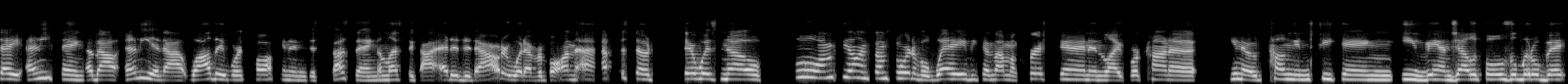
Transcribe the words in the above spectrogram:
say anything about any of that while they were talking and discussing, unless it got edited out or whatever. But on the episode, there was no, oh, I'm feeling some sort of a way because I'm a Christian and like we're kind of, you know, tongue in cheeking evangelicals a little bit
